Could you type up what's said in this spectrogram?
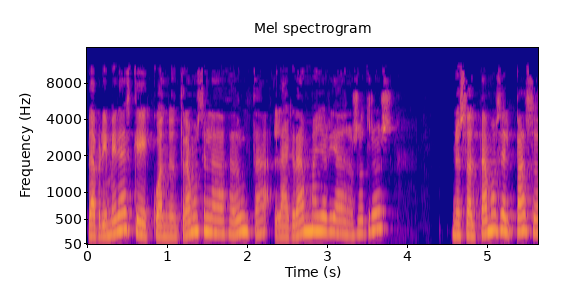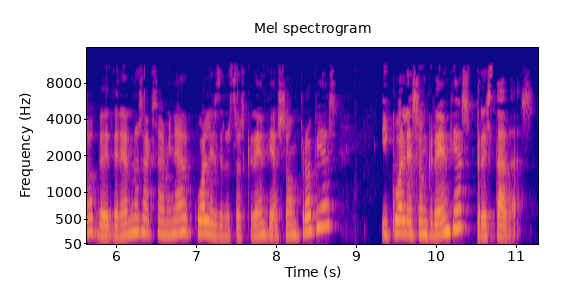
La primera es que cuando entramos en la edad adulta, la gran mayoría de nosotros nos saltamos el paso de detenernos a examinar cuáles de nuestras creencias son propias y cuáles son creencias prestadas.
